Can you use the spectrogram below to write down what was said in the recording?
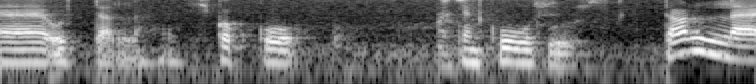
äh, utt alla, siis kokku kakskümmend kuus talle,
